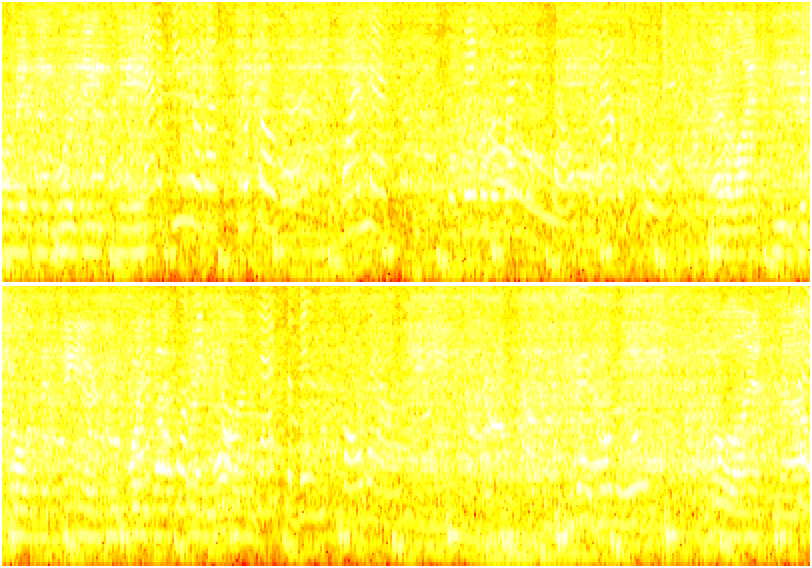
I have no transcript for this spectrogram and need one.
formation is worth 18. Had a few robots flip over. One that was able to right itself, so that was cool. Red Alliance losing control of container Had a couple of big tall stacks of bins fall down. You guys know the rules? Blue Alliance now.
